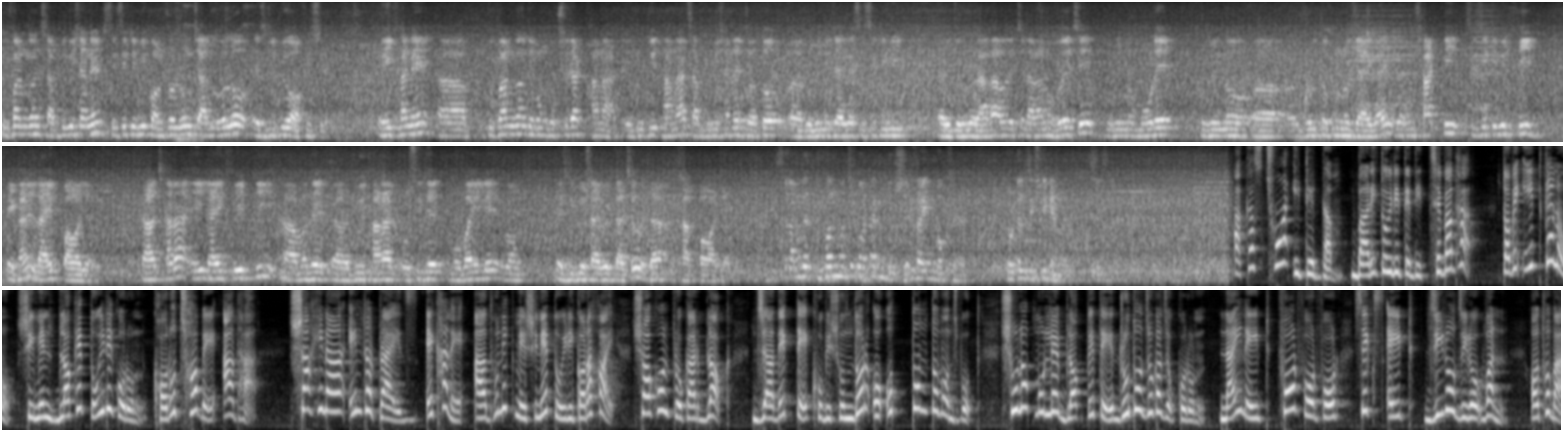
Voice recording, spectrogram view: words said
তুফানগঞ্জ সাব ডিভিশনের সিসিটিভি কন্ট্রোল রুম চালু হলো এসডিপিও অফিসে। এইখানে তুফানগঞ্জ এবং বক্সিরহাট থানা, এই দুটি থানা সাব ডিভিশনের যত বিভিন্ন জায়গায় সিসিটিভি যেগুলো রাখা হয়েছে, লাগানো হয়েছে, বিভিন্ন মোড়ে, বিভিন্ন গুরুত্বপূর্ণ জায়গায় এবং ষাটটি সিসিটিভির ফিড এখানে লাইভ পাওয়া যাবে। তাছাড়া এই লাইভ ফিডটি আমাদের দুই থানার ওসিদের মোবাইলে এবং এসডিপিও সাহেবের কাছেও এটা থাক, পাওয়া যাবে। স্যার আমাদের তুফান মঞ্চে কটা five box total sixty camera আকাশ ছোঁয়া ইটের দাম। বাড়ি তৈরিতে দিচ্ছে বাধা। তবে ইট কেন? সিমেন্ট ব্লকে তৈরি করুন। খরচ হবে আধা। শাহিনা এন্টারপ্রাইজ। এখানে আধুনিক মেশিনে তৈরি করা হয় সকল প্রকার ব্লক যা দেখতে খুবই সুন্দর ও অত্যন্ত মজবুত। সুলভ মূল্যে ব্লক পেতে দ্রুত যোগাযোগ করুন। Nine eight four four four six eight zero zero one অথবা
